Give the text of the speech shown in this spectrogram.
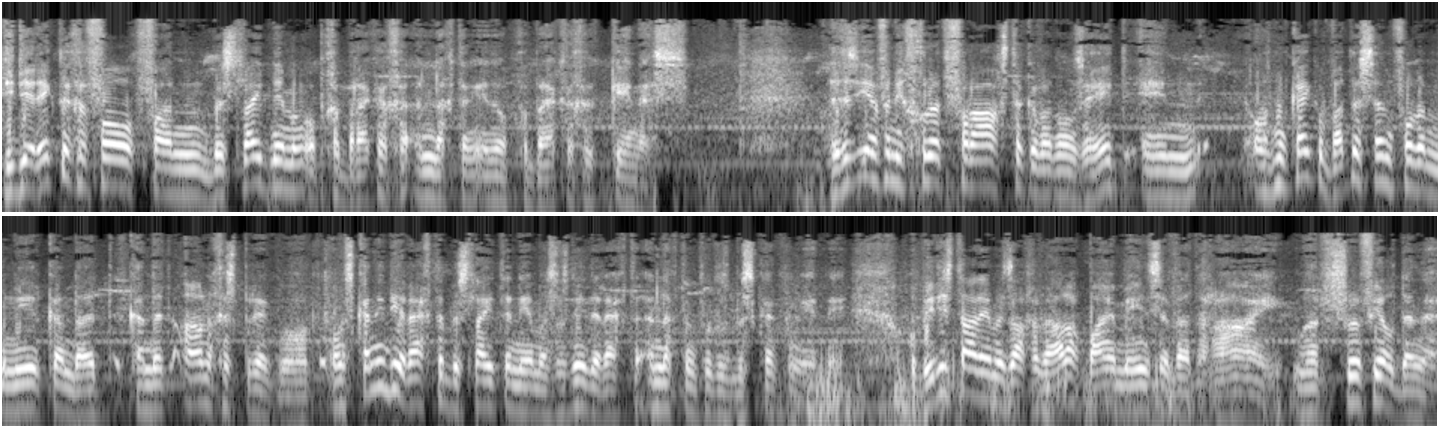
die direkte gevolg van besluitneming op gebrekkige inligting en op gebrekkige kennis. Dit is een van die groot vraagstukke wat ons het en ons moet kyk op watter sinvolle manier kan dit kan dit aangespreek word. Ons kan nie die regte besluite neem as ons nie die regte inligting tot ons beskikking het nie. Op hierdie stadium is daar geweldig baie mense wat raai oor soveel dinge.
